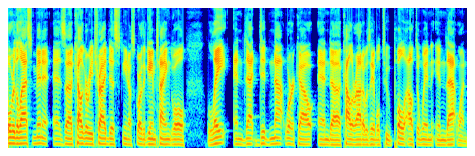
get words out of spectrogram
over the last minute as uh, Calgary tried to, you know, score the game tying goal late, and that did not work out. And uh, Colorado was able to pull out the win in that one.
